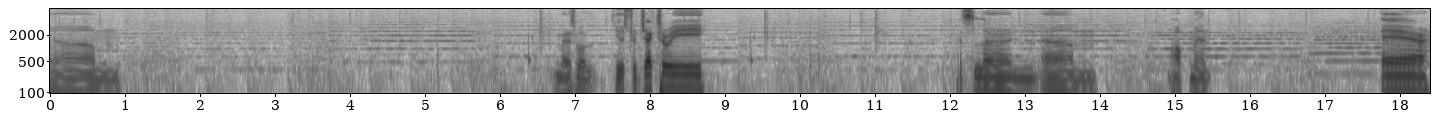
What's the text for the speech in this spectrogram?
Um... Might as well use trajectory. Let's learn um, augment air.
